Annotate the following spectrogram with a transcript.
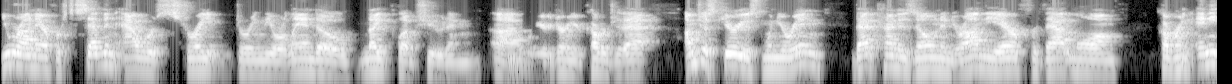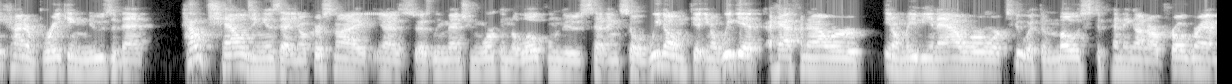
you were on air for seven hours straight during the Orlando nightclub shooting uh, during your coverage of that. I'm just curious when you're in that kind of zone and you're on the air for that long, covering any kind of breaking news event. How challenging is that? You know, Chris and I, as as we mentioned, work in the local news setting, so we don't get, you know, we get a half an hour, you know, maybe an hour or two at the most, depending on our program,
